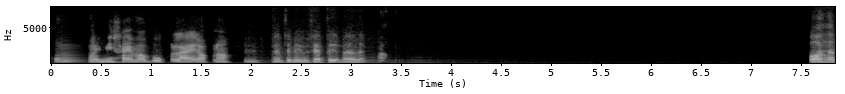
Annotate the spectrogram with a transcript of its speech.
คงไม่มีใครมาบุกไลฟ์หรอกเนาะอืมน่าจะไม่มีใครตื่นมาแล้วแหละเพราะถ้า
